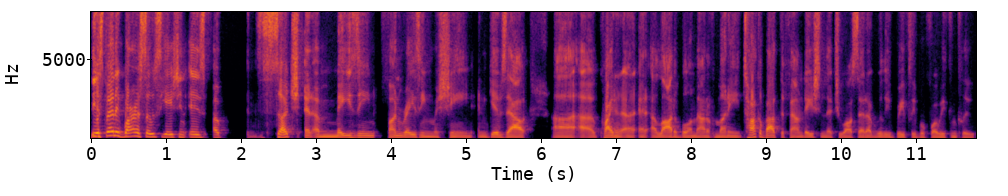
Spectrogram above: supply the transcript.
The Hispanic Bar Association is a, such an amazing fundraising machine and gives out uh, uh, quite an, a, a laudable amount of money. Talk about the foundation that you all set up really briefly before we conclude.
